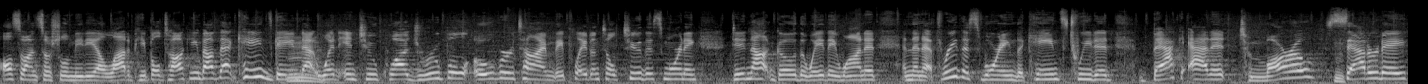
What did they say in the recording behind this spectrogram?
Also on social media, a lot of people talking about that Canes game mm. that went into quadruple overtime. They played until 2 this morning, did not go the way they wanted. And then at 3 this morning, the Canes tweeted, back at it tomorrow, hmm. Saturday,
